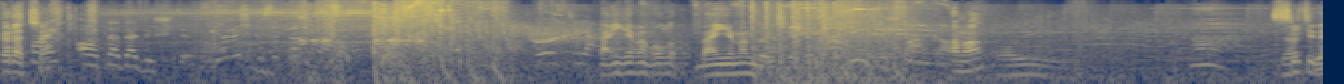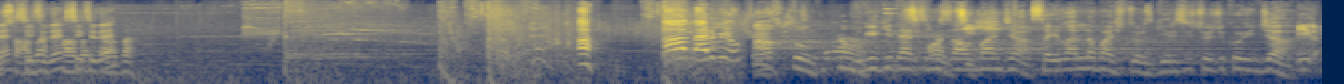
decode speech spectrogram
Kör atacak. Spike ortada düştü. Görüş Ben yemem oğlum. Ben yemem böyle şey. Bir düşman kaldı. Tamam. Oy. City'de, City'de, City'de. sağda. Aa mermi yok. Achtung, bugünkü dersimiz. Almanca. Sayılarla başlıyoruz. Gerisi çocuk oyuncağı. 1, 1, 2,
